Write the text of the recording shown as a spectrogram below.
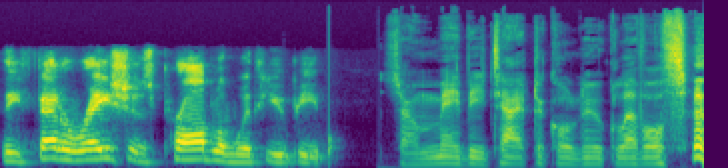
the Federation's problem with you people. So maybe tactical nuke levels.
